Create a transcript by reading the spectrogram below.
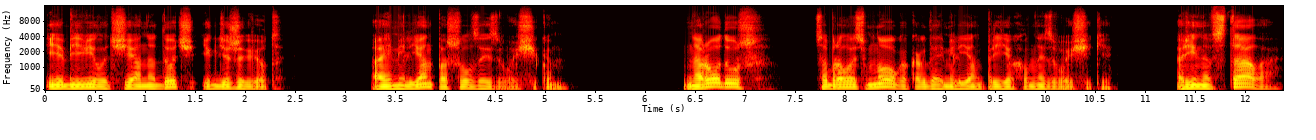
и объявила, чья она дочь и где живет. А Емельян пошел за извозчиком. Народу уж собралось много, когда Емельян приехал на извозчике. Рина встала.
